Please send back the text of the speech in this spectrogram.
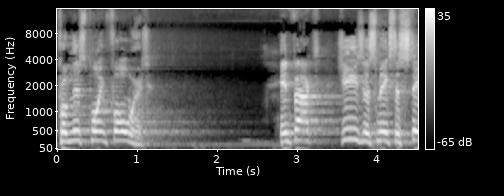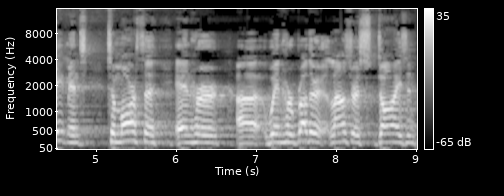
from this point forward. In fact, Jesus makes a statement to Martha and her uh, when her brother Lazarus dies. And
